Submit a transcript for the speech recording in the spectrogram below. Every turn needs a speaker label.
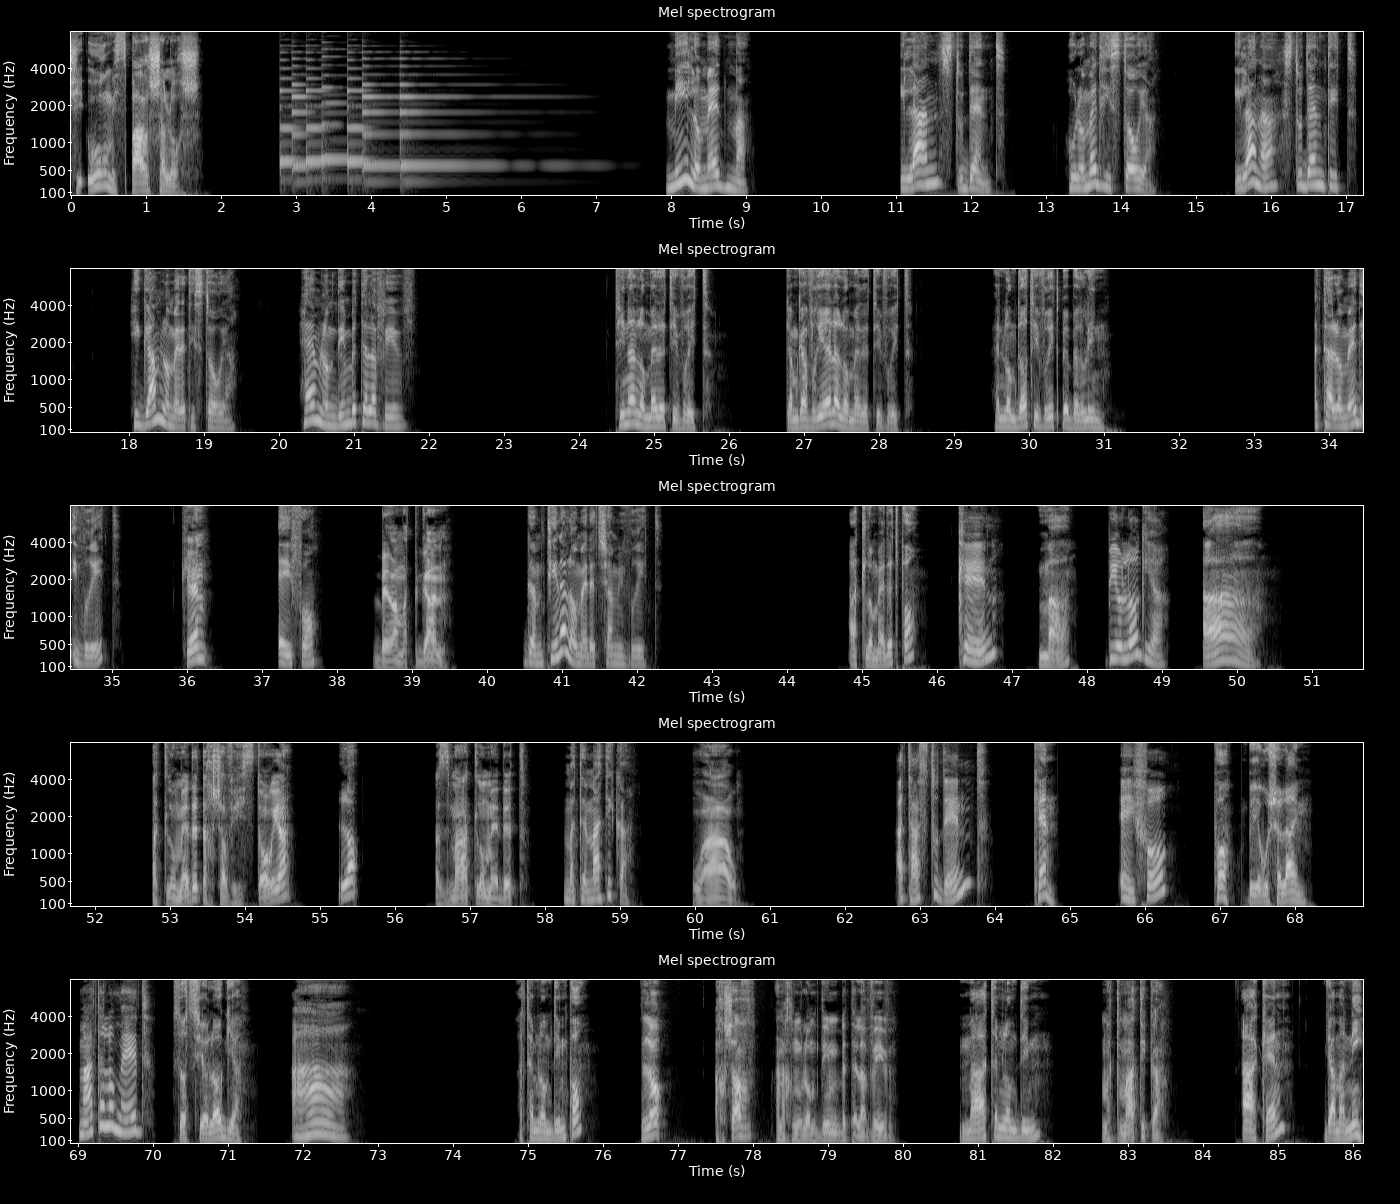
Speaker 1: שיעור מספר 3
Speaker 2: מי לומד מה? אילן סטודנט. הוא לומד היסטוריה. אילנה סטודנטית. היא גם לומדת היסטוריה. הם לומדים בתל אביב.
Speaker 3: טינה לומדת עברית. גם גבריאלה לומדת עברית. הן לומדות עברית בברלין.
Speaker 2: אתה לומד עברית?
Speaker 1: כן,
Speaker 2: איפה?
Speaker 1: ברמת גן.
Speaker 2: גם טינה לומדת שם עברית.
Speaker 3: את לומדת פה?
Speaker 4: כן,
Speaker 3: מה?
Speaker 4: ביולוגיה.
Speaker 3: אה,
Speaker 1: את לומדת עכשיו היסטוריה?
Speaker 2: לא,
Speaker 1: אז מה את לומדת?
Speaker 2: מתמטיקה.
Speaker 1: וואו,
Speaker 4: אתה סטודנט?
Speaker 3: כן,
Speaker 4: איפה?
Speaker 3: פה, בירושלים.
Speaker 4: מה אתה לומד?
Speaker 3: סוציולוגיה.
Speaker 4: אה,
Speaker 3: אתם לומדים פה?
Speaker 1: לא. עכשיו אנחנו לומדים בתל אביב.
Speaker 3: מה אתם לומדים?
Speaker 1: מתמטיקה.
Speaker 3: אה, כן? גם אני.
